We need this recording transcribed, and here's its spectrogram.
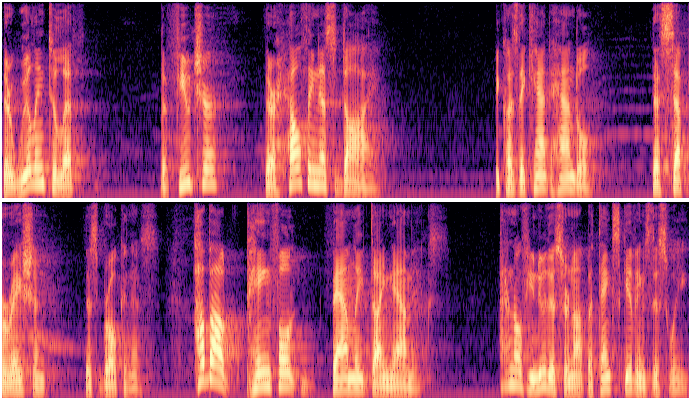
They're willing to let their future, their healthiness die because they can't handle this separation, this brokenness. How about painful family dynamics? I don't know if you knew this or not, but Thanksgiving's this week.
